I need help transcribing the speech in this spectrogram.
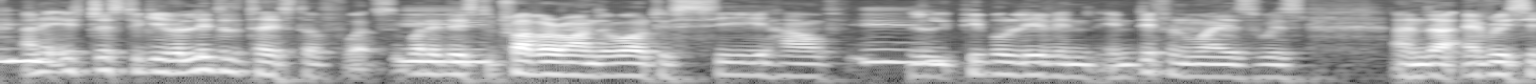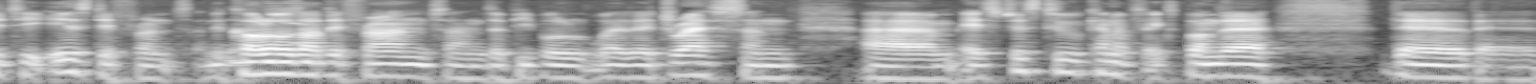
Mhm. and it's just to give a little taste of what's what it is to Mm. travel around the world to see how Mm. l- people live in, in different ways with and that every city is different and the colors Yeah. are different and the people where they dress and um, it's just to kind of expand their their their,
